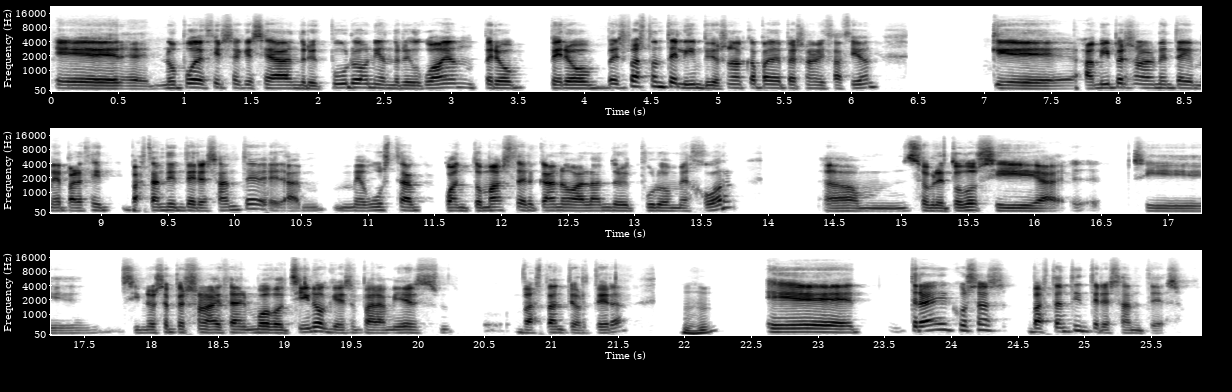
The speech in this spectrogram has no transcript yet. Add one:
Eh, no puede decirse que sea Android puro ni Android One, pero, pero es bastante limpio. Es una capa de personalización que a mí personalmente me parece bastante interesante. Me gusta cuanto más cercano al Android puro mejor sobre todo si, eh, si, si, no se personaliza en modo chino, que para mí es bastante hortera. Eh, trae cosas bastante interesantes.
